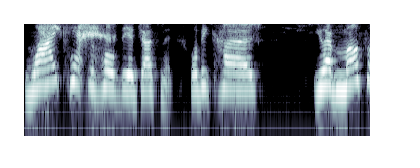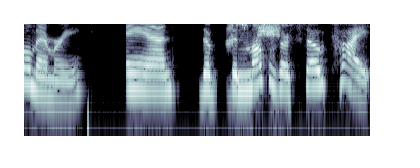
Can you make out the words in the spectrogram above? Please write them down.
Why can't you hold the adjustment? Well, because you have muscle memory and the the muscles are so tight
